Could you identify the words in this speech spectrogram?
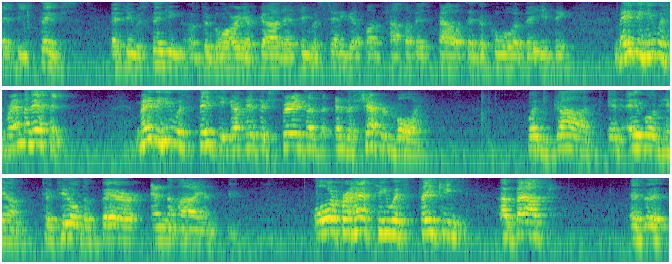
as he thinks, as he was thinking of the glory of God, as he was sitting up on top of his palace in the cool of the evening. Maybe he was reminiscing. Maybe he was thinking of his experience as a, as a shepherd boy when God enabled him to kill the bear and the lion. Or perhaps he was thinking about as a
